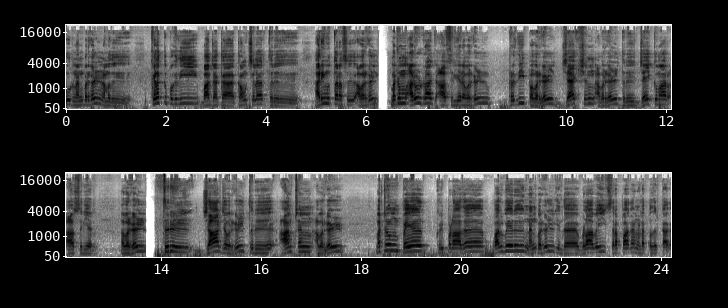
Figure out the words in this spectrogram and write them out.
ஊர் நண்பர்கள் நமது கிழக்கு பகுதி பாஜக கவுன்சிலர் திரு அரிமுத்தரசு அவர்கள் மற்றும் அருள்ராஜ் ஆசிரியர் அவர்கள் பிரதீப் அவர்கள் ஜாக்சன் அவர்கள் திரு ஜெயக்குமார் ஆசிரியர் அவர்கள் திரு ஜார்ஜ் அவர்கள் திரு ஆம்சன் அவர்கள் மற்றும் பெயர் குறிப்பிடாத பல்வேறு நண்பர்கள் இந்த விழாவை சிறப்பாக நடப்பதற்காக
